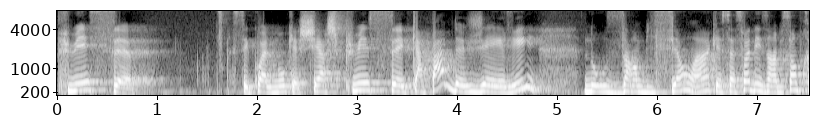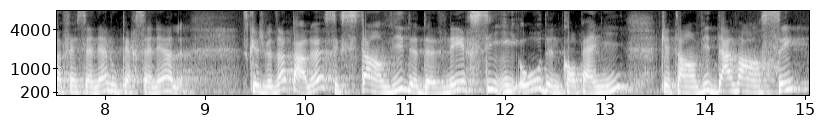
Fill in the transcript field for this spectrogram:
puissent, c'est quoi le mot que je cherche, puissent être capables de gérer nos ambitions, hein, que ce soit des ambitions professionnelles ou personnelles. Ce que je veux dire par là, c'est que si tu as envie de devenir CEO d'une compagnie, que tu as envie d'avancer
